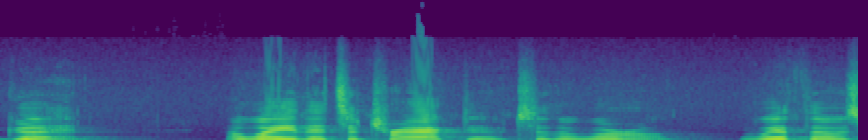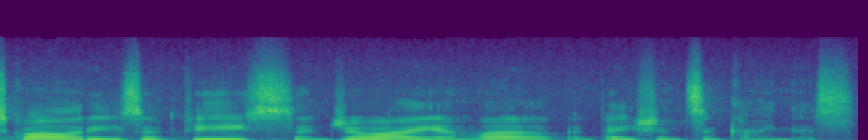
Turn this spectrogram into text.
good, a way that's attractive to the world with those qualities of peace and joy and love and patience and kindness.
